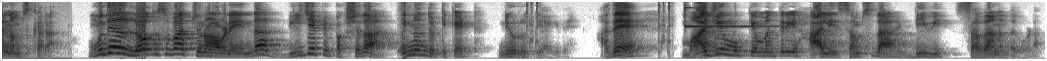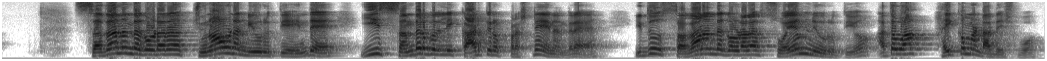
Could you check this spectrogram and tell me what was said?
ನಮಸ್ಕಾರ. ಮುಂದಿನ ಲೋಕಸಭಾ ಚುನಾವಣೆಯಿಂದ ಬಿಜೆಪಿ ಪಕ್ಷದ ಇನ್ನೊಂದು ಟಿಕೆಟ್ ನಿವೃತ್ತಿಯಾಗಿದೆ. ಅದೇ, ಮಾಜಿ ಮುಖ್ಯಮಂತ್ರಿ ಹಾಲಿ ಸಂಸದ ಡಿ ವಿ ಸದಾನಂದಗೌಡ. ಸದಾನಂದಗೌಡರ ಚುನಾವಣಾ ನಿವೃತ್ತಿಯ ಹಿಂದೆ ಈ ಸಂದರ್ಭದಲ್ಲಿ ಕಾಡ್ತಿರೋ ಪ್ರಶ್ನೆ ಏನಂದ್ರೆ, ಇದು ಸದಾನಂದಗೌಡರ ಸ್ವಯಂ ನಿವೃತ್ತಿಯೋ ಅಥವಾ ಹೈಕಮಾಂಡ್ ಆದೇಶವೋ?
